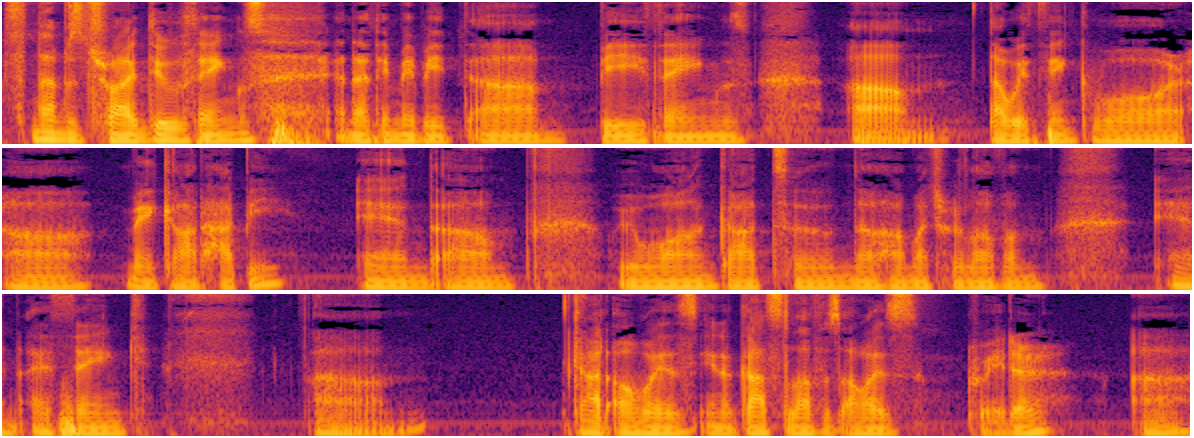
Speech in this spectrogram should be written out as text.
sometimes try do things and I think maybe um, be things um, that we think will uh, make God happy. And um, we want God to know how much we love Him. And I think um, God always, you know, God's love is always greater uh,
